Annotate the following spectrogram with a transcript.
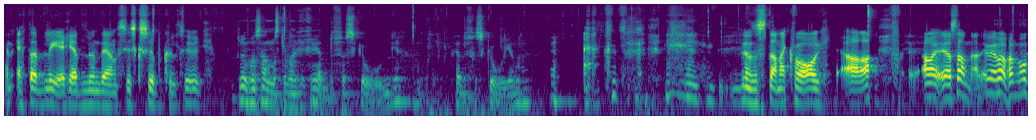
En etablerad lundensisk subkultur. För på sen man ska vara rädd för skog. Rädd för skogen. Den stannar kvar. Ja, ja jag stannar. Man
